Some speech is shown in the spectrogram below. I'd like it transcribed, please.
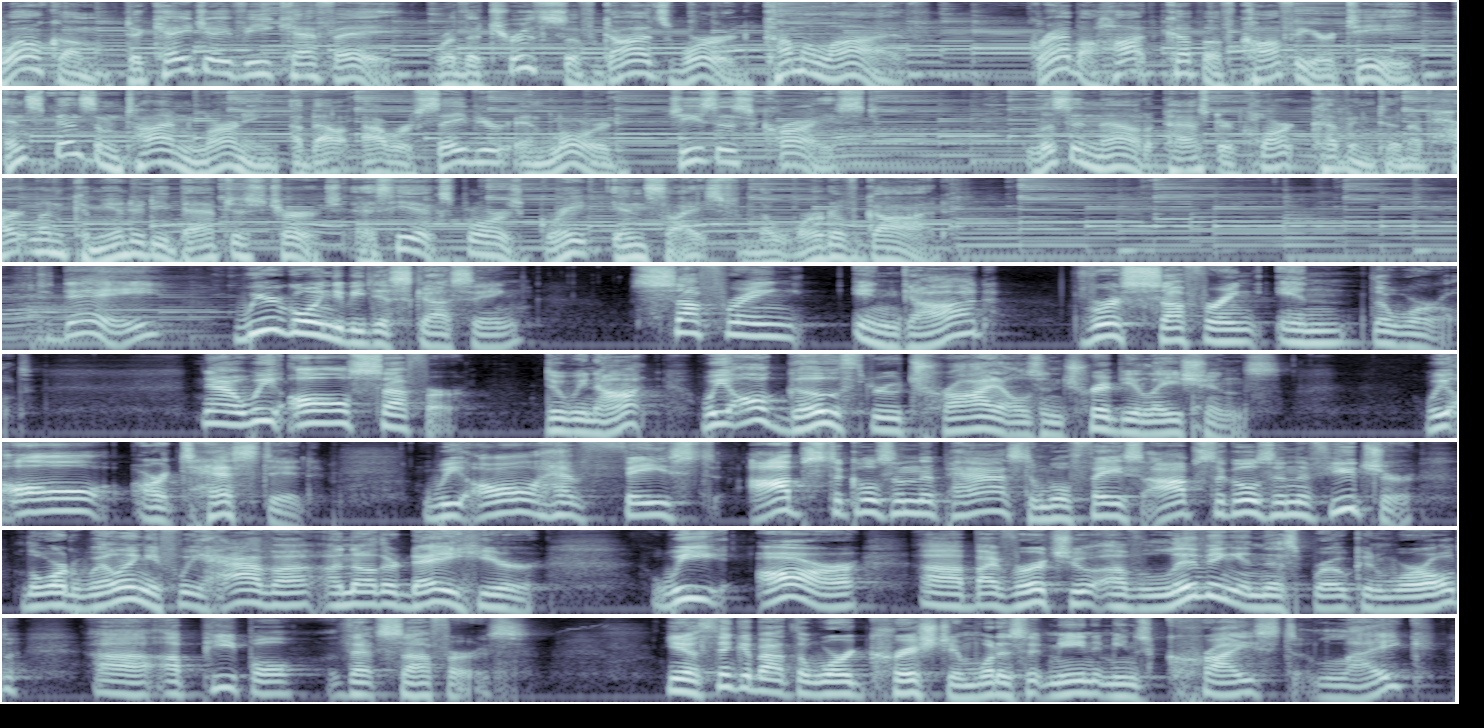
Welcome to KJV Cafe, where the truths of God's Word come alive. Grab a hot cup of coffee or tea and spend some time learning about our Savior and Lord, Jesus Christ. Listen now to Pastor Clark Covington of Heartland Community Baptist Church as he explores great insights from the Word of God. Today, we're going to be discussing suffering in God versus suffering in the world. Now, we all suffer, do we not? We all go through trials and tribulations. We all are tested. We all have faced obstacles in the past and will face obstacles in the future. Lord willing, if we have a, another day here, we are, uh, by virtue of living in this broken world, uh, a people that suffers. You know, think about the word Christian. What does it mean? It means Christ like.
